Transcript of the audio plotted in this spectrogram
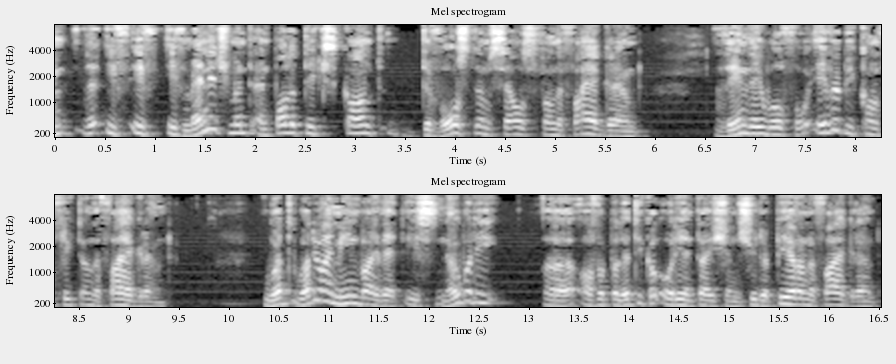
the, if, if, if management and politics can't divorce themselves from the fire ground, then there will forever be conflict on the fire ground. What, what do I mean by that is nobody uh, of a political orientation should appear on the fire ground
